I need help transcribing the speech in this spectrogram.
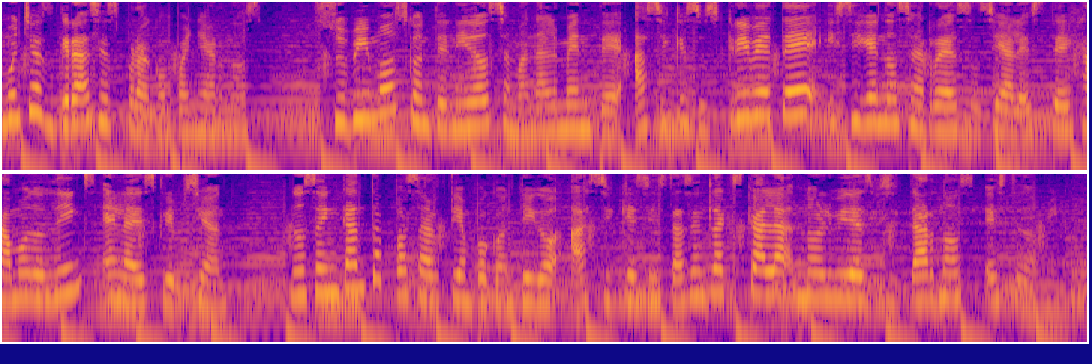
Muchas gracias por acompañarnos. Subimos contenido semanalmente, así que suscríbete y síguenos en redes sociales. Te dejamos los links en la descripción. Nos encanta pasar tiempo contigo, así que si estás en Tlaxcala no olvides visitarnos este domingo.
